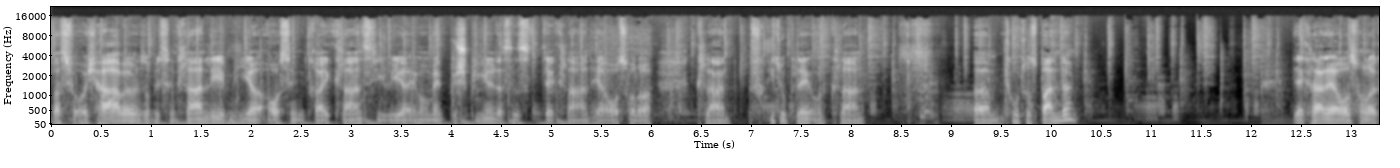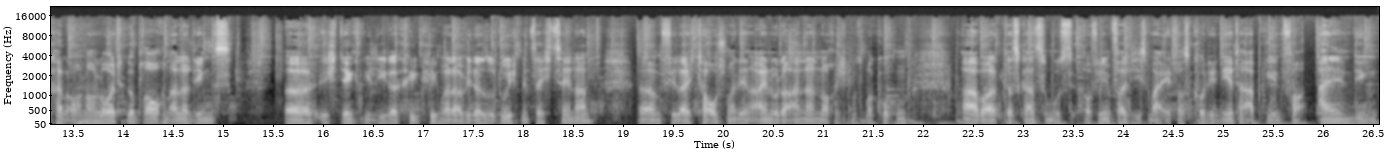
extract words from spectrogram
was für euch habe, so ein bisschen Clanleben hier aus den drei Clans, die wir im Moment bespielen. Das ist der Clan Herausforderer, Clan Free-to-Play und Clan ähm, Tutus Bande. Der kleine Herausforderer kann auch noch Leute gebrauchen, allerdings äh, ich denke, die Liga kriegen, kriegen wir da wieder so durch mit 16ern. Ähm, vielleicht tauschen wir den einen oder anderen noch, ich muss mal gucken. Aber das Ganze muss auf jeden Fall diesmal etwas koordinierter abgehen, vor allen Dingen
